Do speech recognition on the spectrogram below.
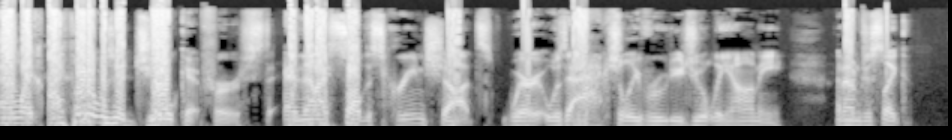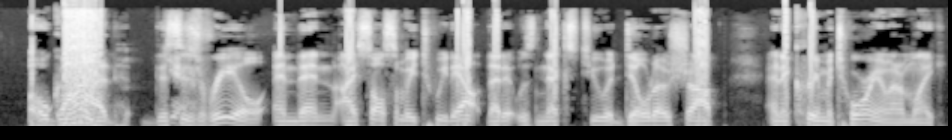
And like I thought it was a joke at first, and then I saw the screenshots where it was actually Rudy Giuliani, and I'm just like, "Oh God, this Yeah. is real." And then I saw somebody tweet out that it was next to a dildo shop and a crematorium, and I'm like,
